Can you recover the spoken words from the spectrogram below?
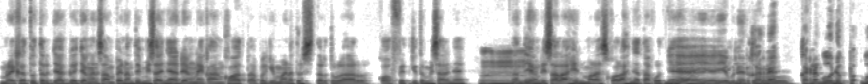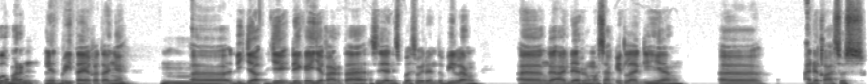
mereka tuh terjaga jangan sampai nanti misalnya ada yang naik angkot apa gimana terus tertular covid gitu misalnya Mm. nanti yang disalahin malah sekolahnya takutnya Iya iya iya benar gitu. karena karena gue udah gue kemarin lihat berita ya katanya Mm-mm. eh, di Ja- J- DKI Jakarta si Anies Baswedan tuh bilang eh, nggak ada rumah sakit lagi yang eh, ada kasus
